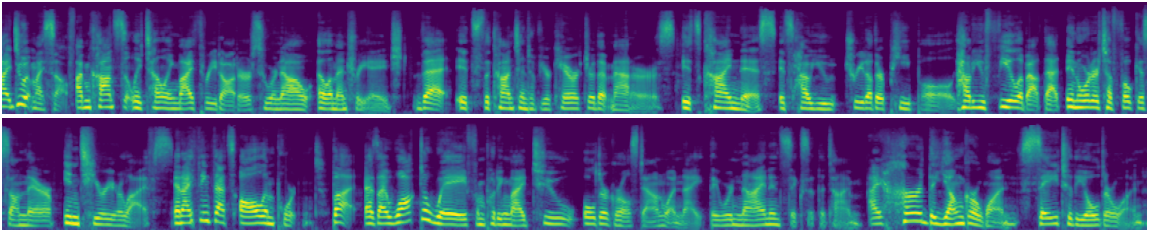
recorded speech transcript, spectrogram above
I do it myself. I'm constantly telling my three daughters, who are now elementary aged, that it's the content of your character that matters. It's kindness. It's how you treat other people people? How do you feel about that in order to focus on their interior lives? And I think that's all important. But as I walked away from putting my two older girls down one night, they were nine and six at the time, I heard the younger one say to the older one,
